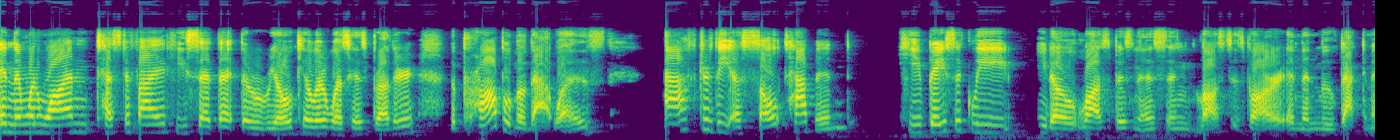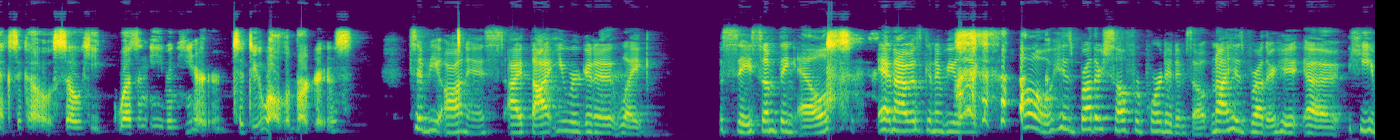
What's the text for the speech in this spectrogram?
And then when Juan testified, he said that the real killer was his brother. The problem of that was after the assault happened, he basically, you know, lost business and lost his bar and then moved back to Mexico. So he wasn't even here to do all the murders. to be honest, I thought you were gonna like say something else, and I was gonna be like, "Oh, his brother self-reported himself. Not his brother. He uh he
